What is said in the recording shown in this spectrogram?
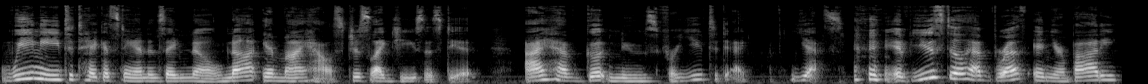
we need to take a stand and say, no, not in my house, just like Jesus did. I have good news for you today. Yes, if you still have breath in your body,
